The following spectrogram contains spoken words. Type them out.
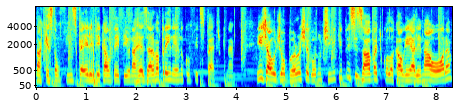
na questão física, ele ficar um tempinho na reserva aprendendo com o Fitzpatrick, né? E já o Joe Burrow chegou num time que precisava de colocar alguém ali na hora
